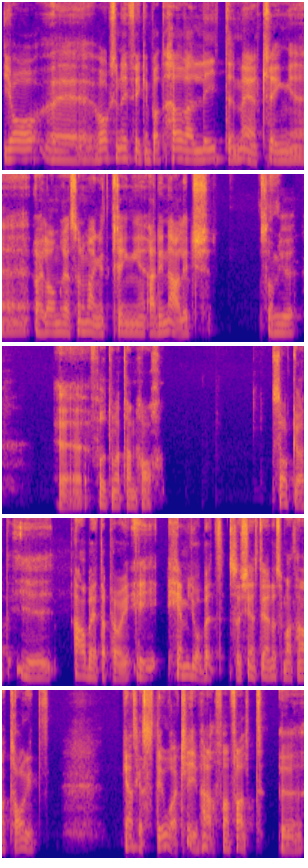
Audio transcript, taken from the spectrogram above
jag eh, var också nyfiken på att höra lite mer kring, eh, eller om resonemanget kring Adi Nalic. Som ju, eh, förutom att han har saker att arbeta på i hemjobbet så känns det ändå som att han har tagit ganska stora kliv här framförallt eh,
